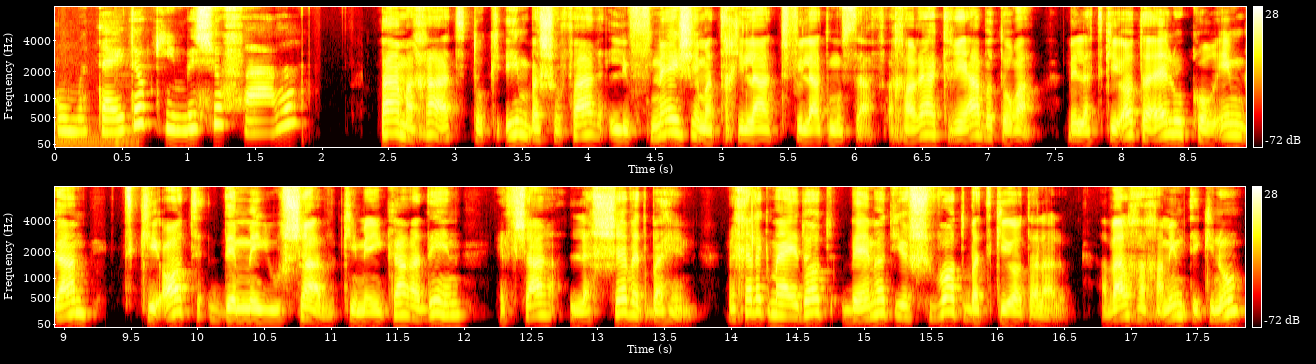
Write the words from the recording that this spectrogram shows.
ומתי תוקעים בשופר? פעם אחת תוקעים בשופר לפני שמתחילה תפילת מוסף, אחרי הקריאה בתורה. ולתקיעות האלו קוראים גם תקיעות דמיושב, כי מעיקר הדין אפשר לשבת בהן, וחלק מהעדות באמת יושבות בתקיעות הללו. אבל חכמים תיקנו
